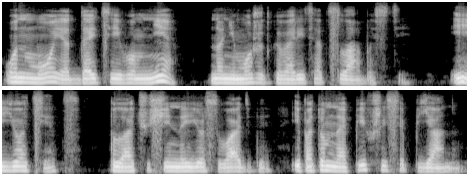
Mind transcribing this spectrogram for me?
«Он мой, отдайте его мне», но не может говорить от слабости. И ее отец, плачущий на ее свадьбе и потом напившийся пьяным.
